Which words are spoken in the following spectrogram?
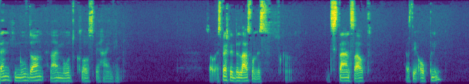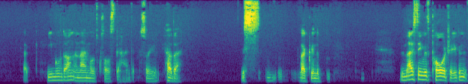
Then he moved on, and I moved close behind him. So, especially the last one is it stands out as the opening. Like he moved on, and I moved close behind him. So you have the this, like in the the nice thing with poetry, you can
